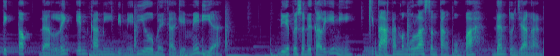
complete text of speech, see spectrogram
TikTok, dan LinkedIn kami di Medio by KG Media. Di episode kali ini, kita akan mengulas tentang upah dan tunjangan.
